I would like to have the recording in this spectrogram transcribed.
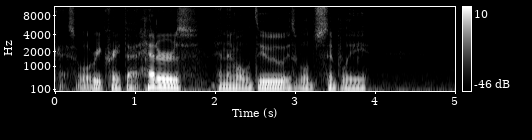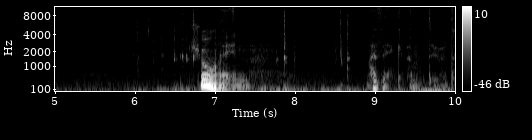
Okay, so we'll recreate that headers, and then what we'll do is we'll simply join. I think that'll do it.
